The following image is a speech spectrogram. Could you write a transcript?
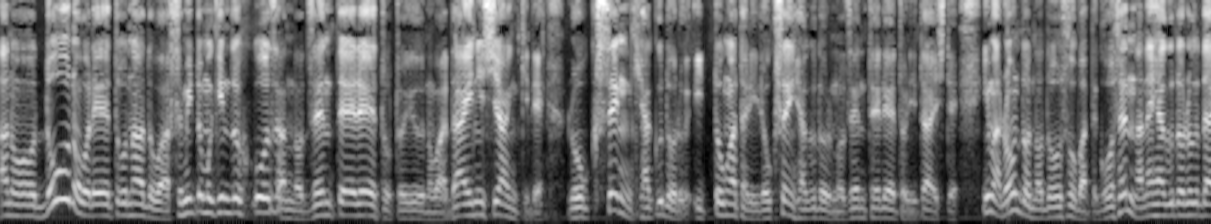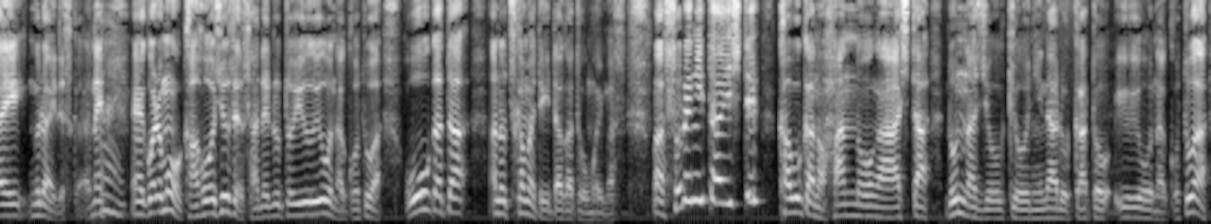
あの、銅のレートなどは、住友金属鉱山の前提レートというのは、第2四半期で6100ドル、1トンあたり6100ドルの前提レートに対して、今、ロンドンの銅相場って5700ドル台ぐらいですからね、はい、えー、これも下方修正されるというようなことは、大方、あの、つかめていたかと思います。まあ、それに対して株価の反応が明日、どんな状況になるかというようなことは、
